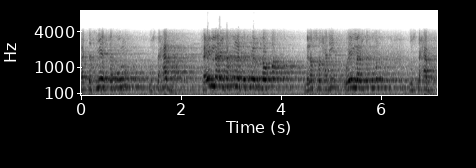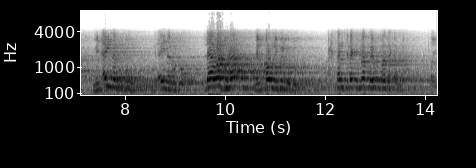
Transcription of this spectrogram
فالتسمية تكون مستحبة. فإما أن تكون التسمية شرطا بنص الحديث وإما أن تكون مستحبة. من أين الوجوب من أين الوجوب لا وجه للقول بالوجوب أحسنت لكن ما فهمت ماذا كمل طيب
